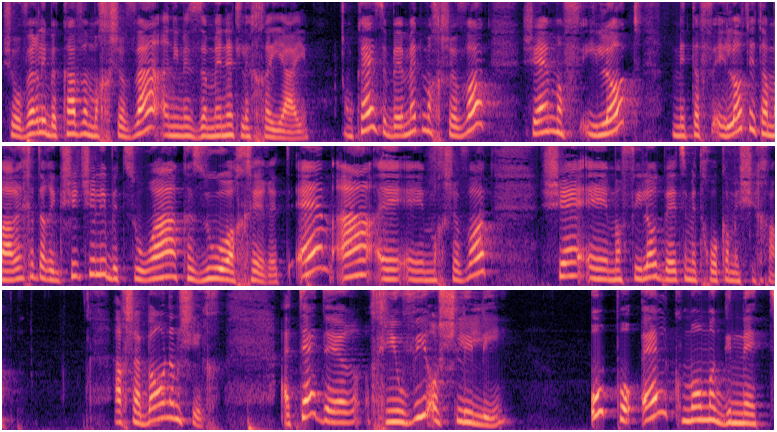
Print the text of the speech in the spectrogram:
שעובר לי בקו המחשבה, אני מזמנת לחיי. אוקיי? זה באמת מחשבות שהן מפעילות, מתפעלות את המערכת הרגשית שלי בצורה כזו או אחרת. הן המחשבות שמפעילות בעצם את חוק המשיכה. עכשיו, בואו נמשיך. התדר, חיובי או שלילי, הוא פועל כמו מגנט.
